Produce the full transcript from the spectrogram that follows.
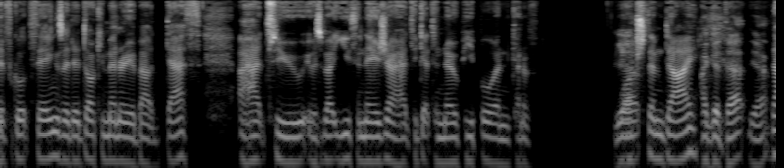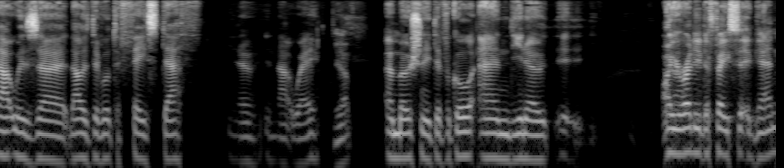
difficult things. I did a documentary about death. I had to. It was about euthanasia. I had to get to know people and kind of Yeah, watch them die. I get that. Yeah. That was uh, that was difficult to face death. You know, in that way. Yep. Emotionally difficult, and you know, it- Are you ready to face it again?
